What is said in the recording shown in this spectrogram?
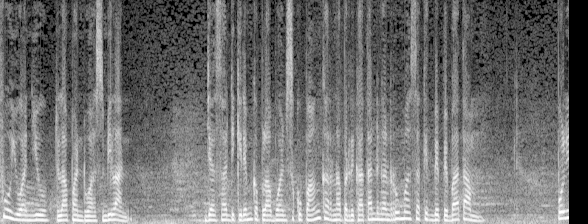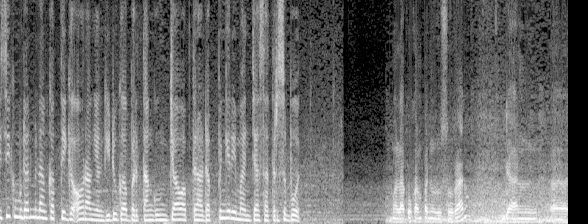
Fuyuan Yu 829. Jasad dikirim ke pelabuhan Sekupang karena berdekatan dengan rumah sakit BP Batam. Polisi kemudian menangkap tiga orang yang diduga bertanggung jawab terhadap pengiriman jasa tersebut. Melakukan penelusuran dan uh,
